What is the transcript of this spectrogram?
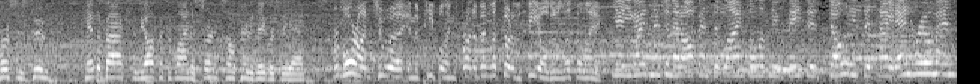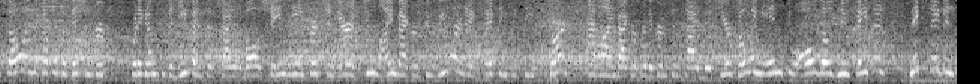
versus Duke can the backs and the offensive line assert itself here today versus the Aggies? For more on Tua and the people in front of him, let's go to the field and Alyssa Lang. Yeah, you guys mentioned that offensive line full of new faces. So is the tight end room, and so is a couple position groups when it comes to the defensive side of the ball. Shane Lee and Christian Harris, two linebackers who we weren't expecting to see start at linebacker for the Crimson Tide this year. Going into all those new faces, Nick Saban's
